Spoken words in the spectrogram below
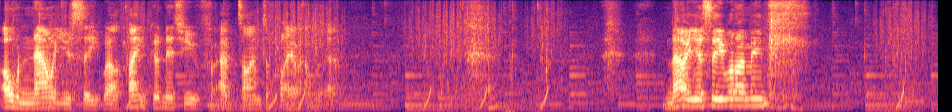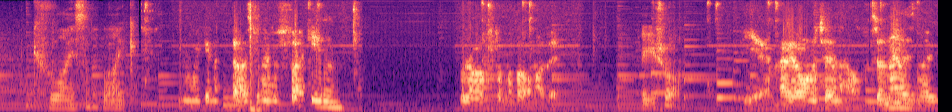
Oh, now you see. Well, thank goodness you've had time to play around with it. now you see what I mean. Christ on a bike. we're gonna. Oh, it's gonna have a fucking raft on the bottom of it. Are you sure? Yeah, maybe I don't want to turn that off. So now there's no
